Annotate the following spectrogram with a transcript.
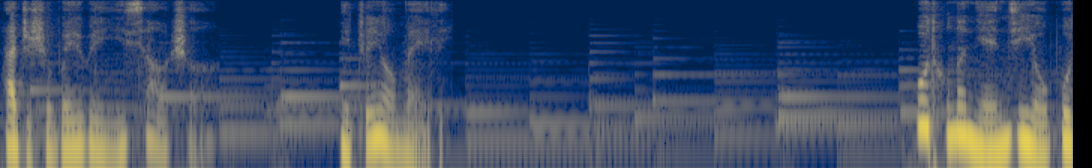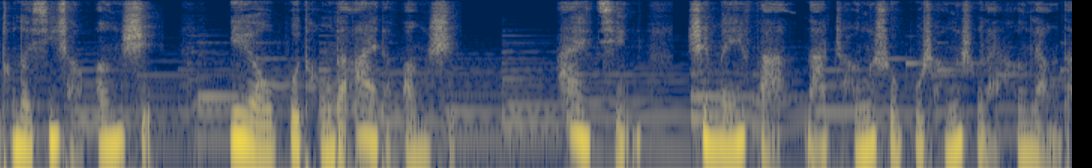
他只是微微一笑说：“你真有魅力。”同的年纪有不同的欣赏方式，也有不同的爱的方式。爱情是没法拿成熟不成熟来衡量的。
